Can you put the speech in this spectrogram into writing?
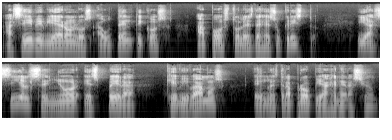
Así vivieron los auténticos apóstoles de Jesucristo, y así el Señor espera que vivamos en nuestra propia generación.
